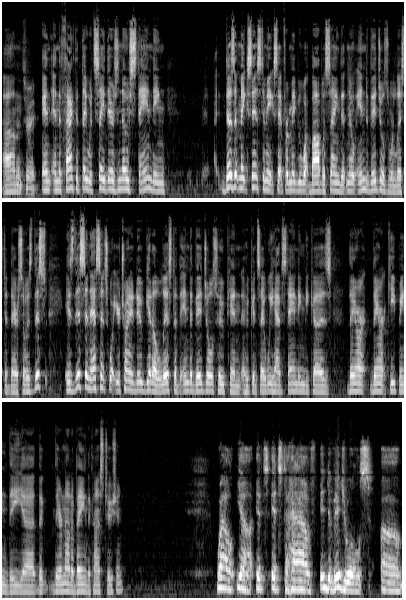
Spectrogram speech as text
Um, That's right. And and the fact that they would say there's no standing doesn't make sense to me, except for maybe what Bob was saying that no individuals were listed there. So is this is this in essence what you're trying to do? Get a list of individuals who can who can say we have standing because they aren't they aren't keeping the uh, the they're not obeying the Constitution. Well, yeah, it's it's to have individuals. Uh,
